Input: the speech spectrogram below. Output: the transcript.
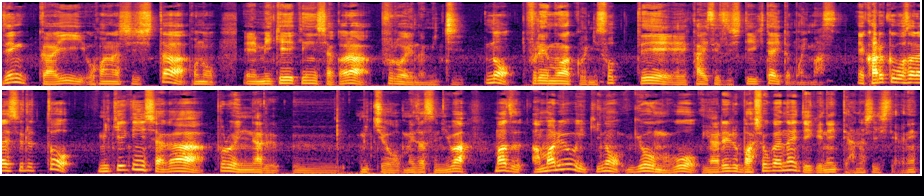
前回お話ししたこの未経験者からプロへの道のフレームワークに沿って解説していきたいと思います。軽くおさらいすると、未経験者がプロになる道を目指すには、まず雨領域の業務をやれる場所がないといけないって話でしたよね。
